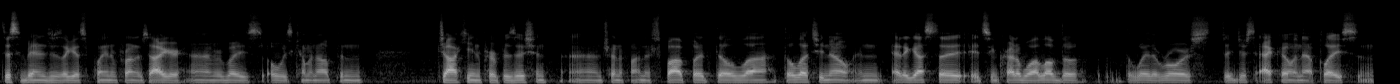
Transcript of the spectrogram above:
disadvantages, I guess, playing in front of Tiger. Um, everybody's always coming up and jockeying for position, uh, trying to find their spot, but they'll uh, they'll let you know. And at Augusta, it's incredible. I love the the way the roars they just echo in that place, and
